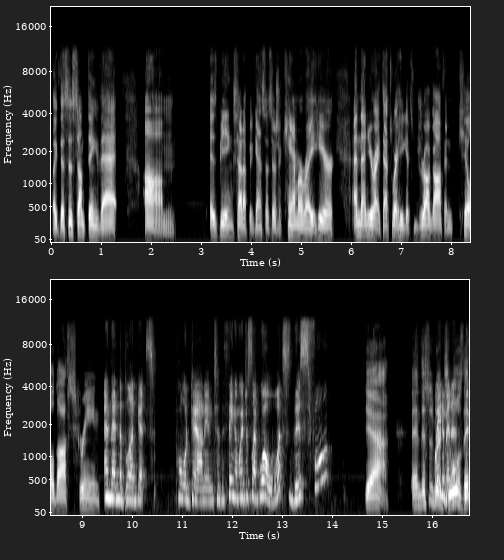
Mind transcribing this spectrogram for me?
Like this is something that um is being set up against us. There's a camera right here, and then you're right. That's where he gets drug off and killed off screen. And then the blood gets poured down into the thing. And we're just like, whoa, what's this for? Yeah, and this is where Wait minute. Jules they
